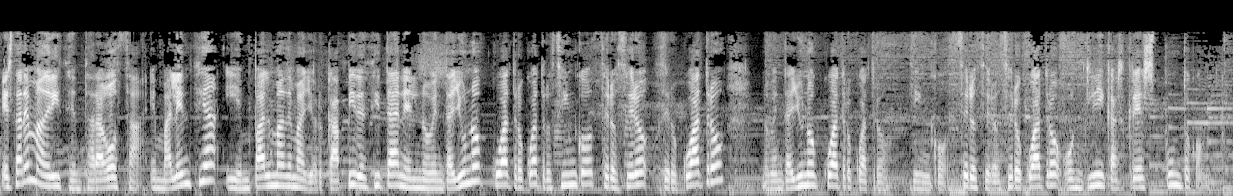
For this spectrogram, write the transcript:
Están en Madrid, en Zaragoza, en Valencia y en Palma de Mallorca. Pide cita en el 91 445 0004, 91 445 0004 o en clínicascres.com.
